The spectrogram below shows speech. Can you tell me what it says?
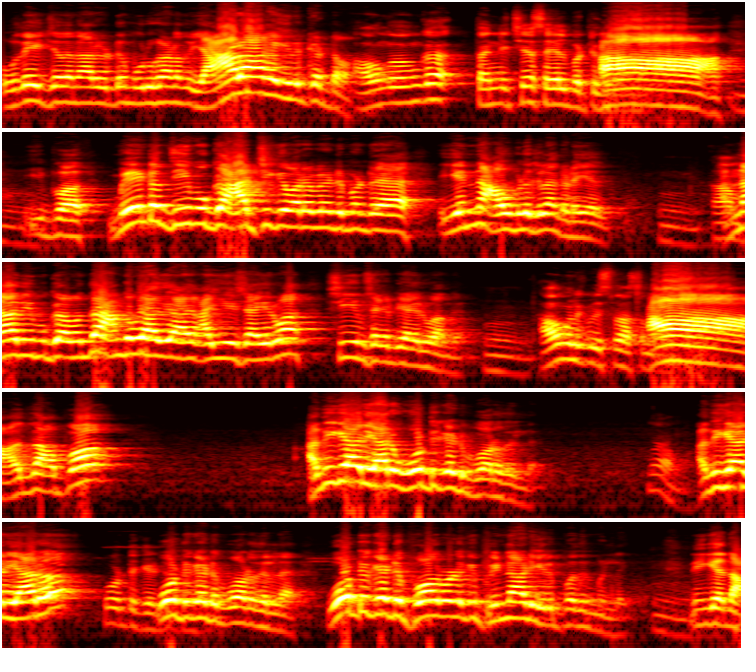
உதயச்சந்திரனாக இருக்கட்டும் முருகானந்தம் யாராக இருக்கட்டும். அவங்கவுங்க தன்னிச்சையாக செயல்பட்டு இப்போ மீண்டும் திமுக ஆட்சிக்கு வர வேண்டும் என்ற எண்ணம் அவங்களுக்கெல்லாம் கிடையாது. அதிமுக வந்து அங்கே போய் ஐஏஎஸ் ஆயிடுவான் சிஎம் செக்ரட்டரி ஆயிடுவாங்க ம், அவங்களுக்கு விசுவாசம். ஆ அதுதான். அப்போ அதிகாரி யாரும் ஓட்டு கேட்டு போகிறதில்ல ஆமா. அதிகாரி யாரும் ஓட்டு கேட்டு ஓட்டு கேட்டு போகிறதில்ல ஓட்டு கேட்டு போகிறவர்களுக்கு பின்னாடி இருப்பதும் இல்லை. நீங்கள் அந்த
